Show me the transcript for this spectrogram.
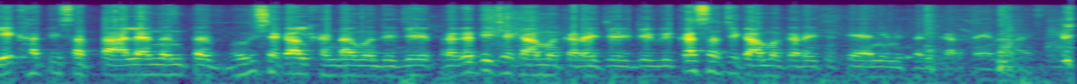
एक हाती सत्ता आल्यानंतर भविष्यकाल खंडामध्ये जे प्रगतीचे कामं करायचे जे विकासाचे कामं करायचे ते या निमित्ताने करता येणार आहे.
